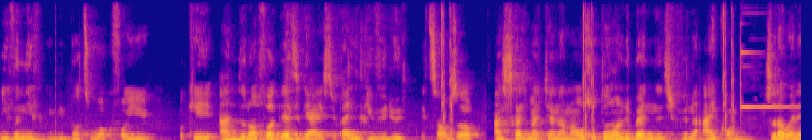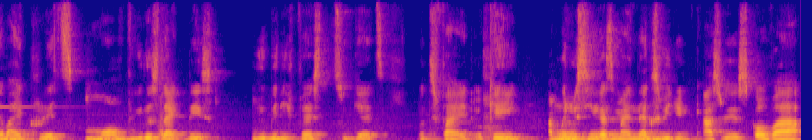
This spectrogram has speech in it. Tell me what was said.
even if it did not work for you. Okay, and do not forget, guys, you can give video a thumbs up and subscribe to my channel, and also turn on the bell notification icon so that whenever I create more videos like this, you'll be the first to get notified. Okay, I'm going to be seeing you guys in my next video as we discover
